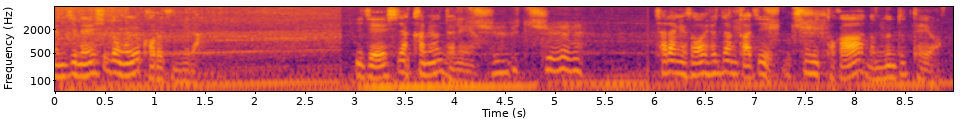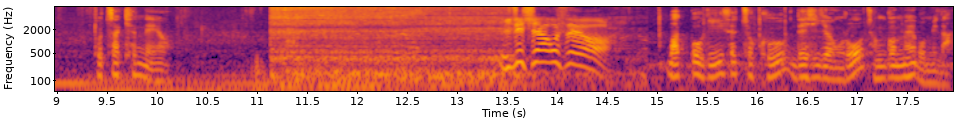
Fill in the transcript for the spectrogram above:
엔진에 시동을 걸어줍니다. 이제 시작하면 되네요. 차량에서 현장까지 60m가 넘는 듯해요. 도착했네요. 이제 시작하고 있어요. 맛보기 세척 후 내시경으로 점검해 봅니다.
